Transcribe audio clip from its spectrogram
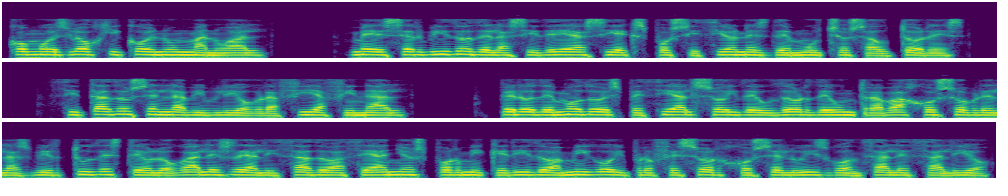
Como es lógico en un manual, me he servido de las ideas y exposiciones de muchos autores, citados en la bibliografía final, pero de modo especial soy deudor de un trabajo sobre las virtudes teologales realizado hace años por mi querido amigo y profesor José Luis González Alió,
